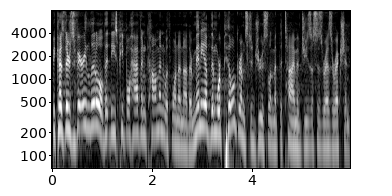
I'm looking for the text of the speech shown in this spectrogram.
because there's very little that these people have in common with one another. Many of them were pilgrims to Jerusalem at the time of Jesus' resurrection.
